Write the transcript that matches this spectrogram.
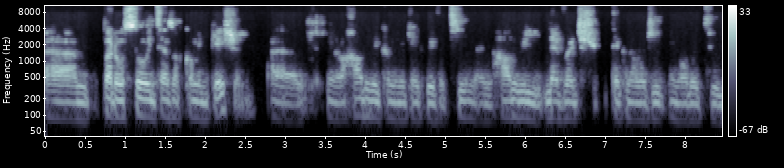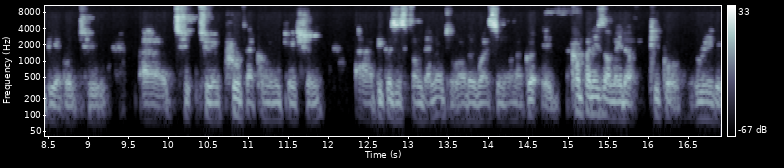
um, but also in terms of communication. Uh, you know, how do we communicate with a team, and how do we leverage technology in order to be able to uh, to to improve that communication? Uh, because it's fundamental. Otherwise, you know, like it, companies are made of people, really,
